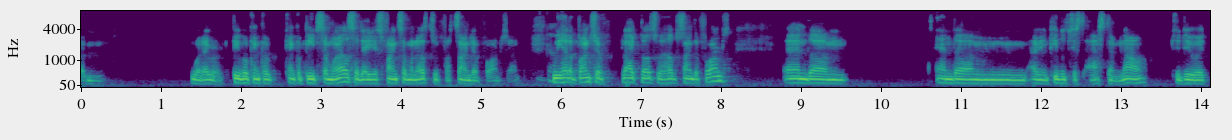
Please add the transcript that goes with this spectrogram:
um, whatever people can co- can compete somewhere else, so they just find someone else to f- sign their forms. So we had a bunch of black belts who helped sign the forms, and um, and um, I mean, people just ask them now to do it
